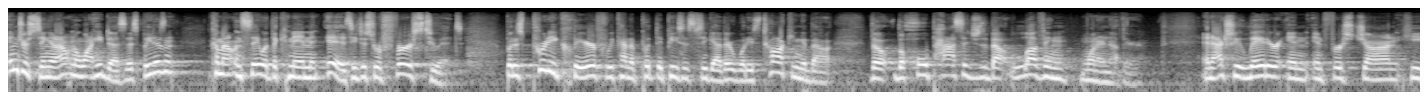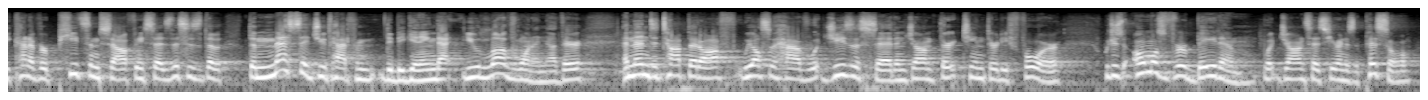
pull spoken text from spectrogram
interesting, and I don't know why he does this, but he doesn't come out and say what the commandment is, he just refers to it. But it's pretty clear if we kind of put the pieces together what he's talking about. The, the whole passage is about loving one another. And actually, later in, in 1 John, he kind of repeats himself and he says, This is the, the message you've had from the beginning, that you love one another. And then to top that off, we also have what Jesus said in John 13 34, which is almost verbatim what John says here in his epistle.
